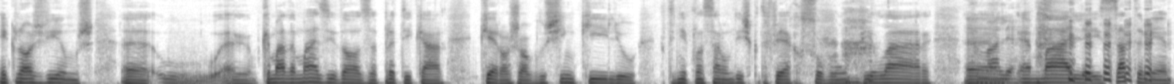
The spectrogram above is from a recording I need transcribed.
em que nós víamos o, a camada mais idosa praticar, que era o jogo do chinquilho, que tinha que lançar um disco de ferro sobre um ah, pilar, a malha, a malha exatamente,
